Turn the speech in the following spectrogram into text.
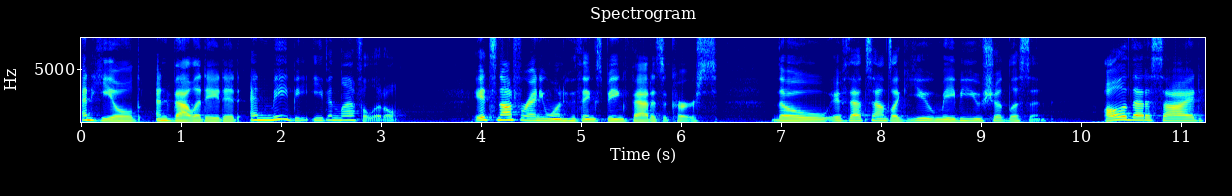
and healed and validated and maybe even laugh a little. It's not for anyone who thinks being fat is a curse. Though, if that sounds like you, maybe you should listen. All of that aside,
